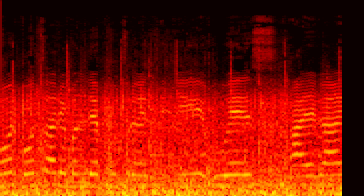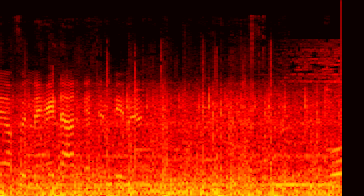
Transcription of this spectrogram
और बहुत सारे बंदे पूछ रहे थे कि यूएस आएगा या फिर नहीं डार्क एस में। वो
